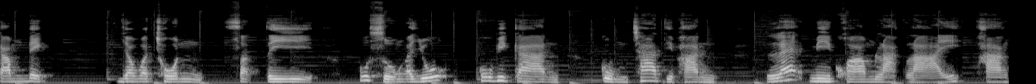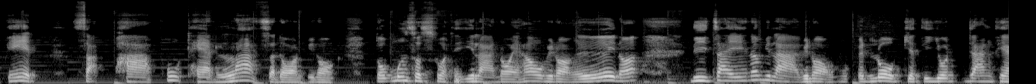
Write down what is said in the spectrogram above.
กรรมเด็ก เยาวชน สตรี ผู้สูงอายุ ผู้พิการ กลุ่มชาติพันธุ์ และมีความหลากหลายทางเพศ สภาผู้แทนราษฎรพี่น้องตบมือสวดๆให้อีหลาน้อยเฮ้าพี่น้องเอ้ยเนาะดีใจนำอีหลาพี่น้องเป็นโลกเกียรติยศอย่างแท้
